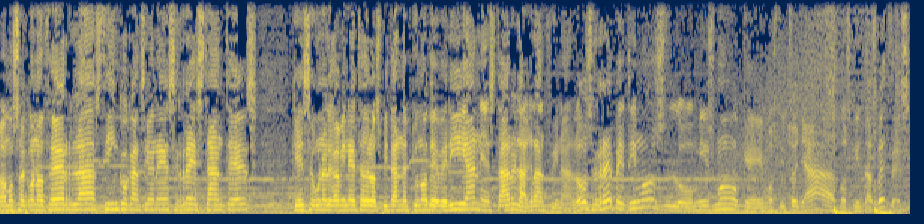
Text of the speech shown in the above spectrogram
Vamos a conocer las cinco canciones restantes que según el gabinete del Hospital Neptuno deberían estar en la gran final. Os repetimos lo mismo que hemos dicho ya 200 veces,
